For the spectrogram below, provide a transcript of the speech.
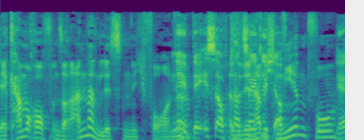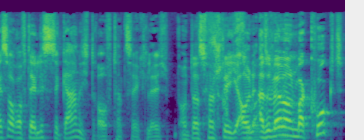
Der kam auch auf unsere anderen Listen nicht vor, ne? Nee, der ist auch also tatsächlich den ich nirgendwo. Auf, der ist auch auf der Liste gar nicht drauf tatsächlich. Und das verstehe ich auch. Also wenn man mal guckt,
